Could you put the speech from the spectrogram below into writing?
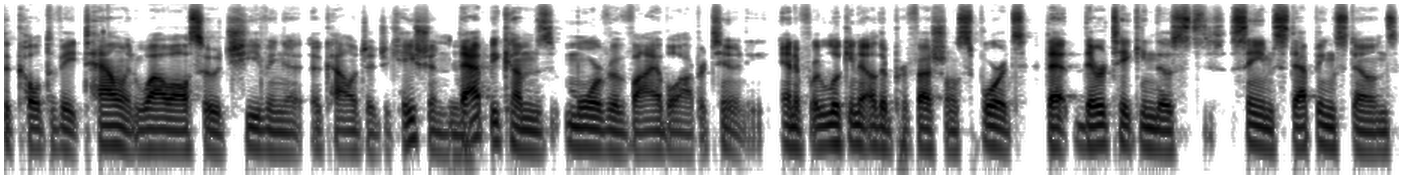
to cultivate talent while also achieving a, a college education, mm-hmm. that becomes more of a viable opportunity. And if we're looking at other professional sports, that they're taking those same stepping stones,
